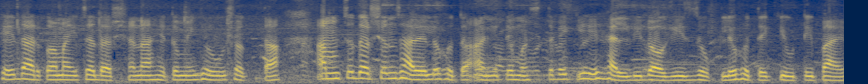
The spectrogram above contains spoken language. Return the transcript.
हे द्वारकामाईचं दर्शन आहे तुम्ही घेऊ शकता. आमचं दर्शन झालेलं होतं आणि ते मस्तपैकी हे हेल्दी डॉगीज झोपले होते क्युटी पाय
